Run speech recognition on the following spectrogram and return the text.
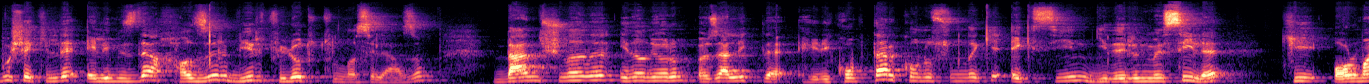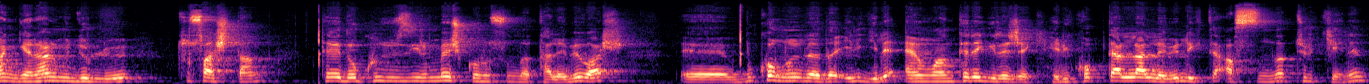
Bu şekilde elimizde hazır bir filo tutulması lazım. Ben şuna inanıyorum özellikle helikopter konusundaki eksiğin giderilmesiyle ki Orman Genel Müdürlüğü TUSAŞ'tan T925 konusunda talebi var. Ee, bu konuyla da ilgili envantere girecek helikopterlerle birlikte aslında Türkiye'nin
